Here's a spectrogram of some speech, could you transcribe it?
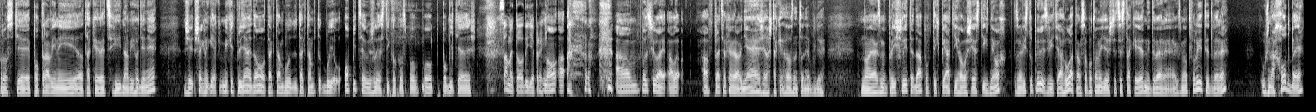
proste potraviny, e, také veci na vyhodenie. Že však my, my keď prídeme domov, tak tam, bu- tak tam to bude opice už liesť, ty kokos po, po, po byte, vieš. Same to odíde preč. No a, a počúvaj, ale a priateľka mi hovorí, nie, že až také hrozné to nebude. No a jak sme prišli teda po tých 5 alebo 6 dňoch, sme vystúpili z výťahu a tam sa potom ide ešte cez také jedny dvere. A jak sme otvorili tie dvere, už na chodbe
